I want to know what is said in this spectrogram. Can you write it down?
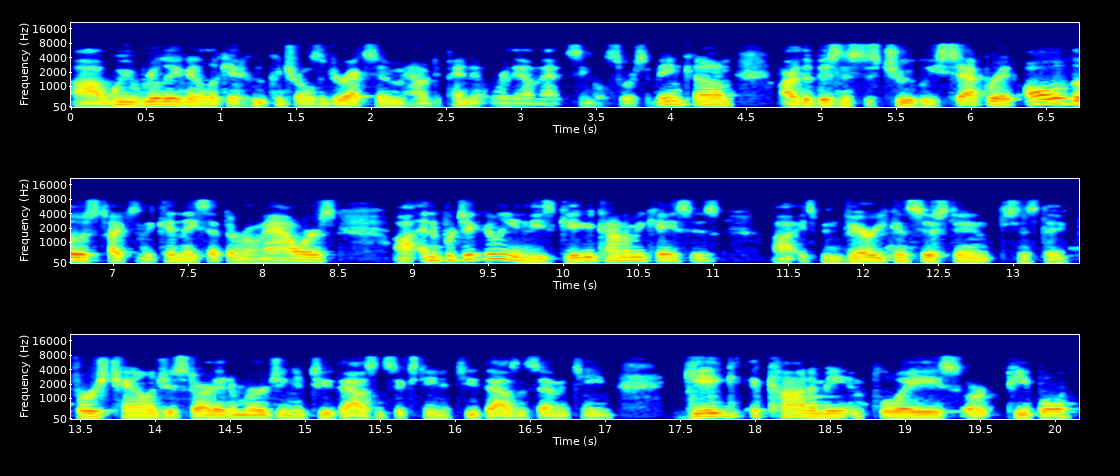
Uh, we really are going to look at who controls and directs them, how dependent were they on that single source of income, are the businesses truly separate, all of those types of things. Can they set their own hours? Uh, and particularly in these gig economy cases, uh, it's been very consistent since the first challenges started emerging in 2016 and 2017. Gig economy employees or people,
